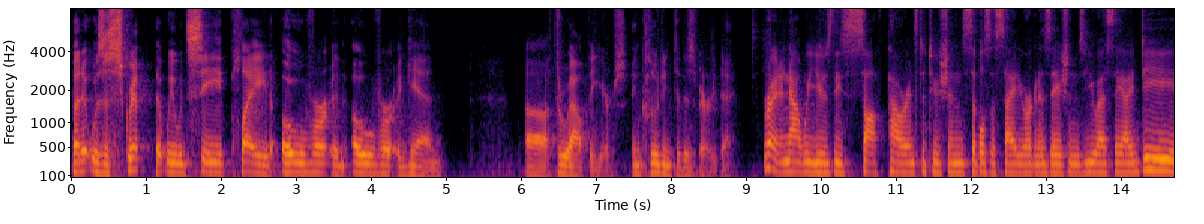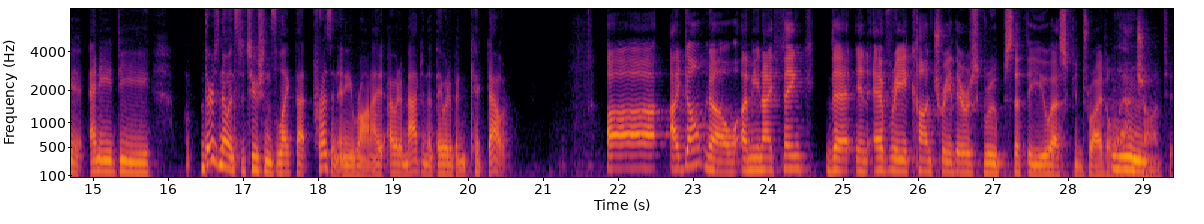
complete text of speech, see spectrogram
But it was a script that we would see played over and over again uh, throughout the years, including to this very day. Right, and now we use these soft power institutions, civil society organizations, USAID, NED, there's no institutions like that present in Iran. I, I would imagine that they would have been kicked out. Uh, I don't know. I mean, I think that in every country there's groups that the U.S. can try to latch mm-hmm. onto.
